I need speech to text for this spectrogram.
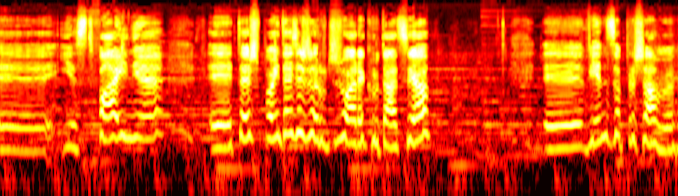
Y, Jest fajnie. Y, Też pamiętajcie, że ruszyła rekrutacja, Y, więc zapraszamy.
